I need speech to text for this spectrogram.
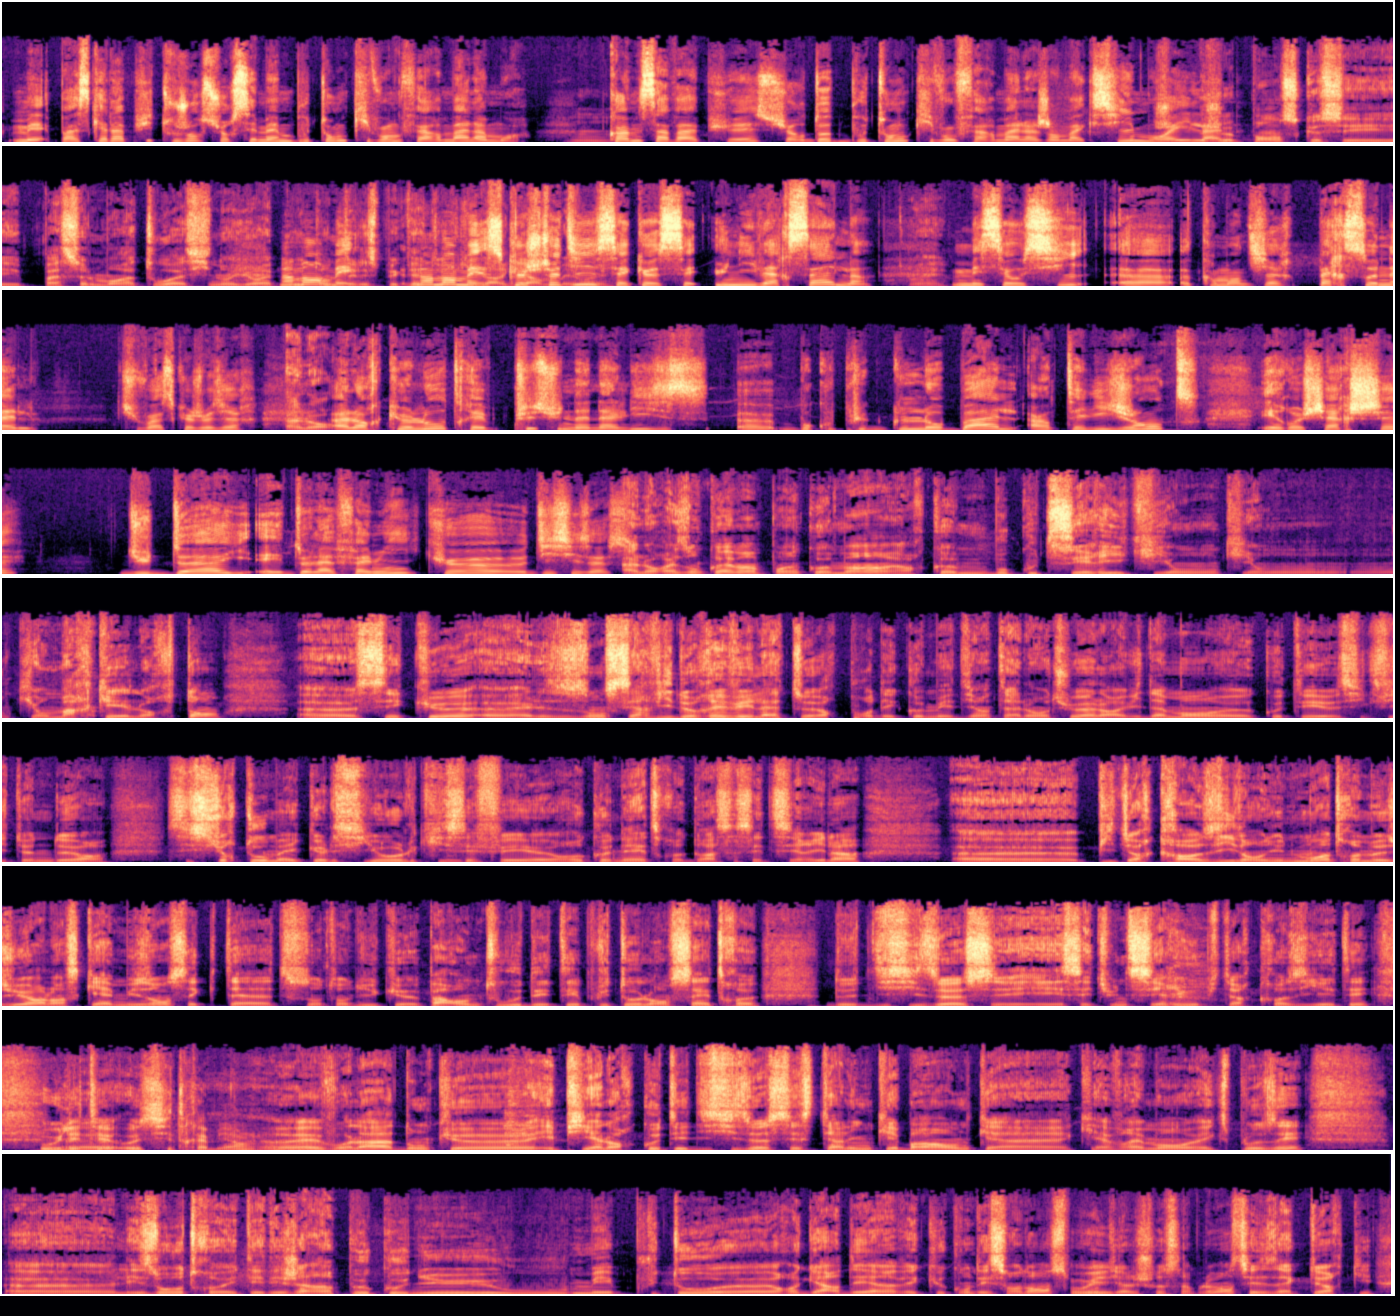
mais parce qu'elle appuie toujours sur ces mêmes boutons qui vont me faire mal à moi. Mm. Comme ça va appuyer sur d'autres boutons qui vont faire mal à Jean-Maxime ou à Ilan. Je pense que c'est pas seulement à toi, sinon il y aurait pas Non, autant de téléspectateurs. non, non, mais ce que je te dis, c'est que c'est universel, Ouais. mais c'est aussi, euh, comment dire, personnel. Tu vois ce que je veux dire? Alors- que l'autre est plus une analyse euh, beaucoup plus globale, intelligente et recherchée du deuil et de la famille que euh, This Is Us. Alors, elles ont quand même un point commun. Alors, comme beaucoup de séries qui ont, qui ont, qui ont marqué leur temps, euh, c'est que euh, elles ont servi de révélateur pour des comédiens talentueux. Alors, évidemment, euh, côté Six Feet Under, c'est surtout Michael C. Hall qui s'est fait reconnaître grâce à cette série-là. Euh, Peter Krause, dans une moindre mesure. Alors, ce qui est amusant, c'est que tu as sous-entendu que Parenthood était plutôt l'ancêtre de This Is Us et, et c'est une série où Peter Krause y était. Où il Euh, était aussi très bien. Ouais, voilà. Donc, euh, et puis alors côté This Is Us, c'est Sterling K. Brown qui a, qui a vraiment explosé. Les autres étaient déjà un peu connus, ou, mais plutôt regardés avec condescendance, pour Oui. dire les choses simplement. C'est des acteurs qui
